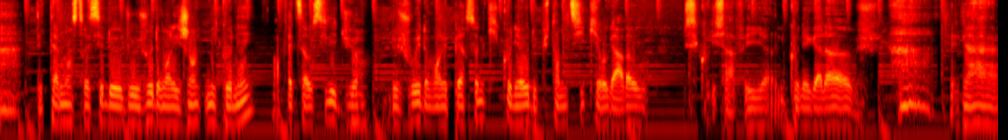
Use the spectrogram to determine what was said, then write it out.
T'es tellement stressé de, de jouer devant les gens qui m'y connaissent. En fait, ça aussi, il est dur de jouer devant les personnes qui connaissent depuis tant petit, qui regardent où. C'est quoi ça fait Il connaît gars-là. pff, Les gars,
